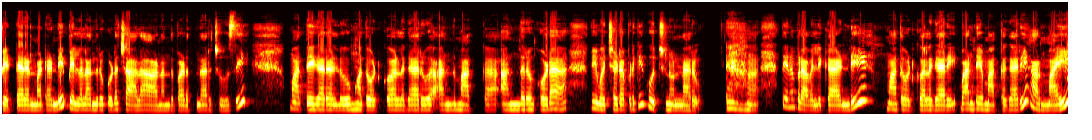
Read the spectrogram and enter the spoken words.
పెట్టారనమాట అండి. పిల్లలందరూ కూడా చాలా ఆనందపడుతున్నారు చూసి. మా అత్తయ్య గారు మా తోటకోళ్ళ గారు అండ్ మా అక్క అందరూ కూడా మేము వచ్చేటప్పటికి కూర్చుని ఉన్నారు. తిన ప్రవళిక అండి మా తోటకోళ్ళ గారి అంటే మా అక్క గారి అమ్మాయి.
